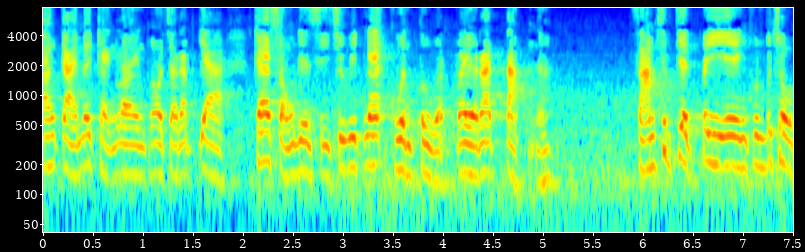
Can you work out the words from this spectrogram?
ร่างกายไม่แข็งแรงพอจะรับยา แค่สองเดือนสีชีวิตแนะควรตรวจไวรัสตับนะสามสิบเจ็ดปีเองคุณผู้ชม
